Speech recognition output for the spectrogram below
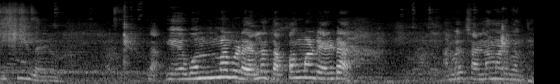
ಬಿಸಿ? ಇಲ್ಲ ಒಂದು ಮಾಡಿಬಿಡ ಎಲ್ಲ ದಪ್ಪಂಗೆ ಮಾಡಿ ಎರಡ. ಆಮೇಲೆ ಸಣ್ಣ ಮಾಡಿ ಬಂತಿ.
